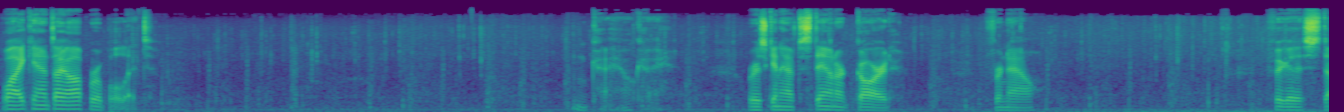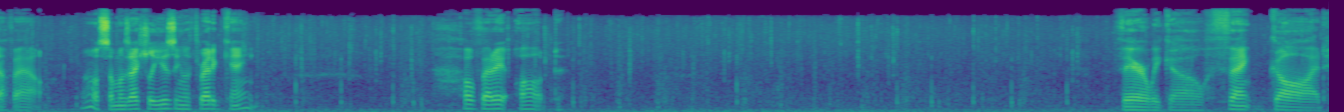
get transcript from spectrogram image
Why can't I operable it? Okay, okay. We're just gonna have to stay on our guard. For now. Figure this stuff out. Oh, someone's actually using the threaded cane. How very odd. There we go. Thank God.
